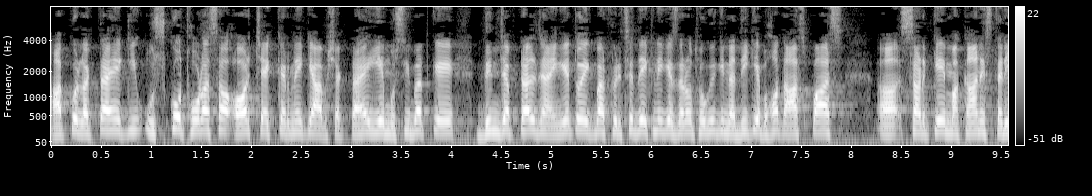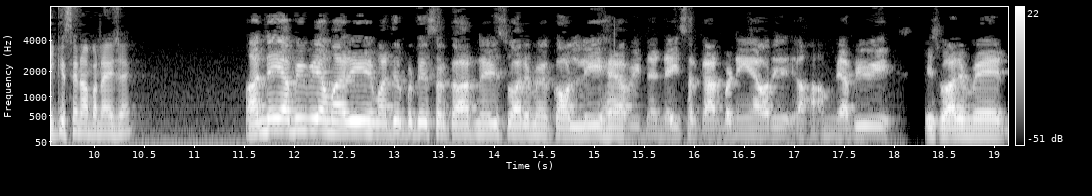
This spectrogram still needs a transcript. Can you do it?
आपको लगता है कि उसको थोड़ा सा और चेक करने की आवश्यकता है? ये मुसीबत के दिन जब टल जाएँगे तो एक बार फिर से देखने की ज़रूरत होगी कि नदी के बहुत आसपास सड़कें, मकान इस तरीके से ना बनाए जाए। हाँ नहीं, अभी भी हमारी हिमाचल प्रदेश सरकार ने इस बारे में कॉल ली है। अभी नई सरकार बनी है और हमने अभी भी इस बारे में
